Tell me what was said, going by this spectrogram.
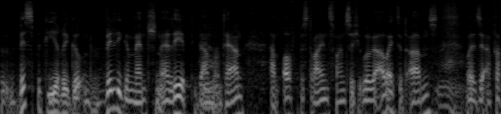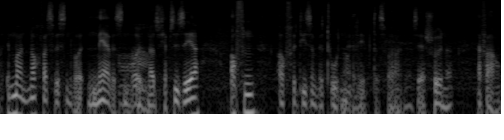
wissbegierige und willige Menschen erlebt. Die Damen ja. und Herren haben oft bis 23 Uhr gearbeitet abends, ja. weil sie einfach immer noch was wissen wollten, mehr wissen oh. wollten. Also ich habe sie sehr offen auch für diese Methoden okay. erlebt. Das war eine sehr schöne Erfahrung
